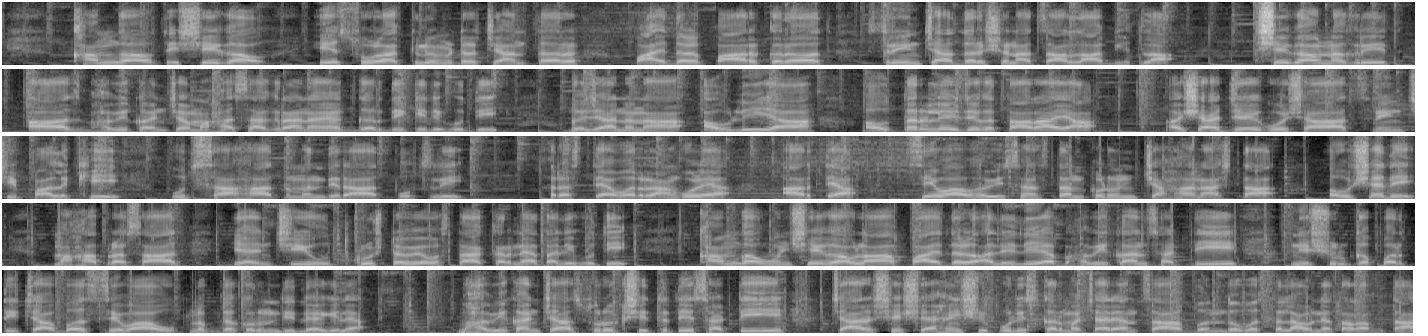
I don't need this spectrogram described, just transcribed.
खामगाव ते शेगाव हे सोळा किलोमीटरचे अंतर पायदळ पार करत स्त्रींच्या दर्शनाचा लाभ घेतला. शेगाव नगरीत आज भाविकांच्या महासागरानं गर्दी केली होती. गजानना अवलिया अवतरले जगताराया अशा जयघोषात श्रींची पालखी उत्साहात मंदिरात पोचली रस्त्यावर रांगोळ्या आरत्या सेवाभावी संस्थांकडून चहा नाश्ता औषधे महाप्रसाद यांची उत्कृष्ट व्यवस्था करण्यात आली होती. खामगावहून शेगावला पायदळ आलेल्या भाविकांसाठी निशुल्क परतीच्या बस सेवा उपलब्ध करून दिल्या गेल्या. भाविकांच्या सुरक्षिततेसाठी चारशे शहाऐंशी पोलीस कर्मचाऱ्यांचा बंदोबस्त लावण्यात आला होता.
